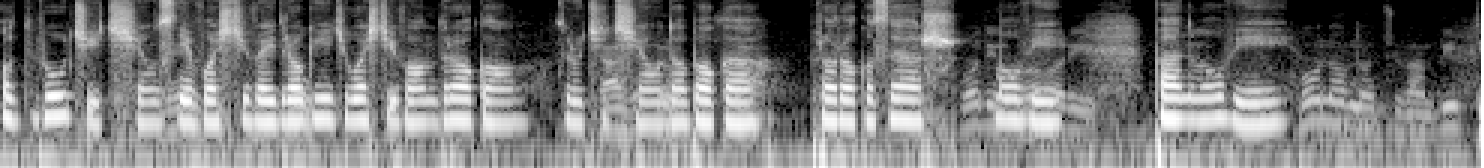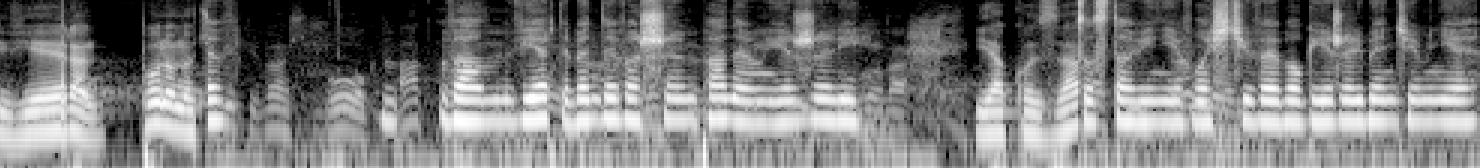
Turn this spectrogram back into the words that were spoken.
odwrócić się z niewłaściwej drogi i iść właściwą drogą, zwrócić się do Boga. Prorok Ozeasz mówi, Pan mówi, Wam wierny będę Waszym Panem, jeżeli I ako za zostawi niewłaściwe Bogi, jeżeli będzie mnie,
